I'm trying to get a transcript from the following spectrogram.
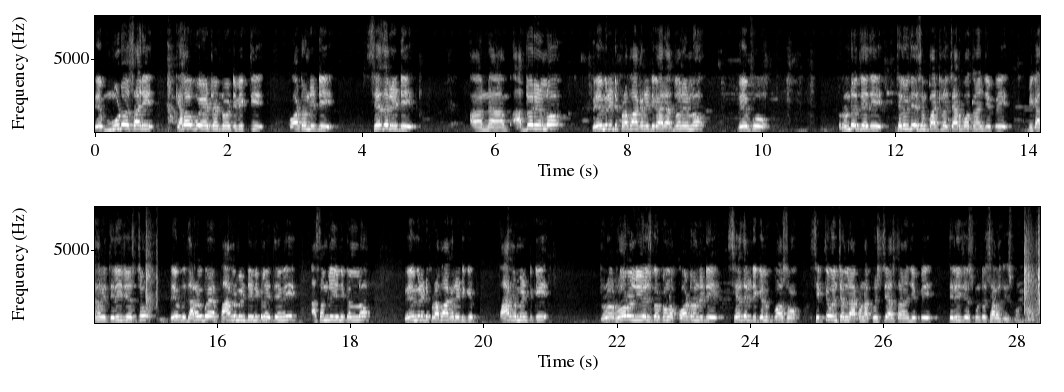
రేపు మూడోసారి గెలవబోయేటటువంటి వ్యక్తి కోటంరెడ్డి సీతారెడ్డి నా ఆధ్వర్యంలో వేమిరెడ్డి ప్రభాకర్ రెడ్డి గారి ఆధ్వర్యంలో రేపు రెండో తేదీ తెలుగుదేశం పార్టీలో చేరబోతున్నానని చెప్పి మీకు అందరికీ తెలియజేస్తూ రేపు జరగబోయే పార్లమెంట్ ఎన్నికలైతేమి అసెంబ్లీ ఎన్నికల్లో వేమిరెడ్డి ప్రభాకర్ రెడ్డికి పార్లమెంట్కి రూరల్ నియోజకవర్గంలో కోటరెడ్డి సీతారెడ్డి గెలుపు కోసం శక్తి వంచం లేకుండా కృషి చేస్తానని చెప్పి తెలియజేసుకుంటూ సెలవు తీసుకుంటాను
